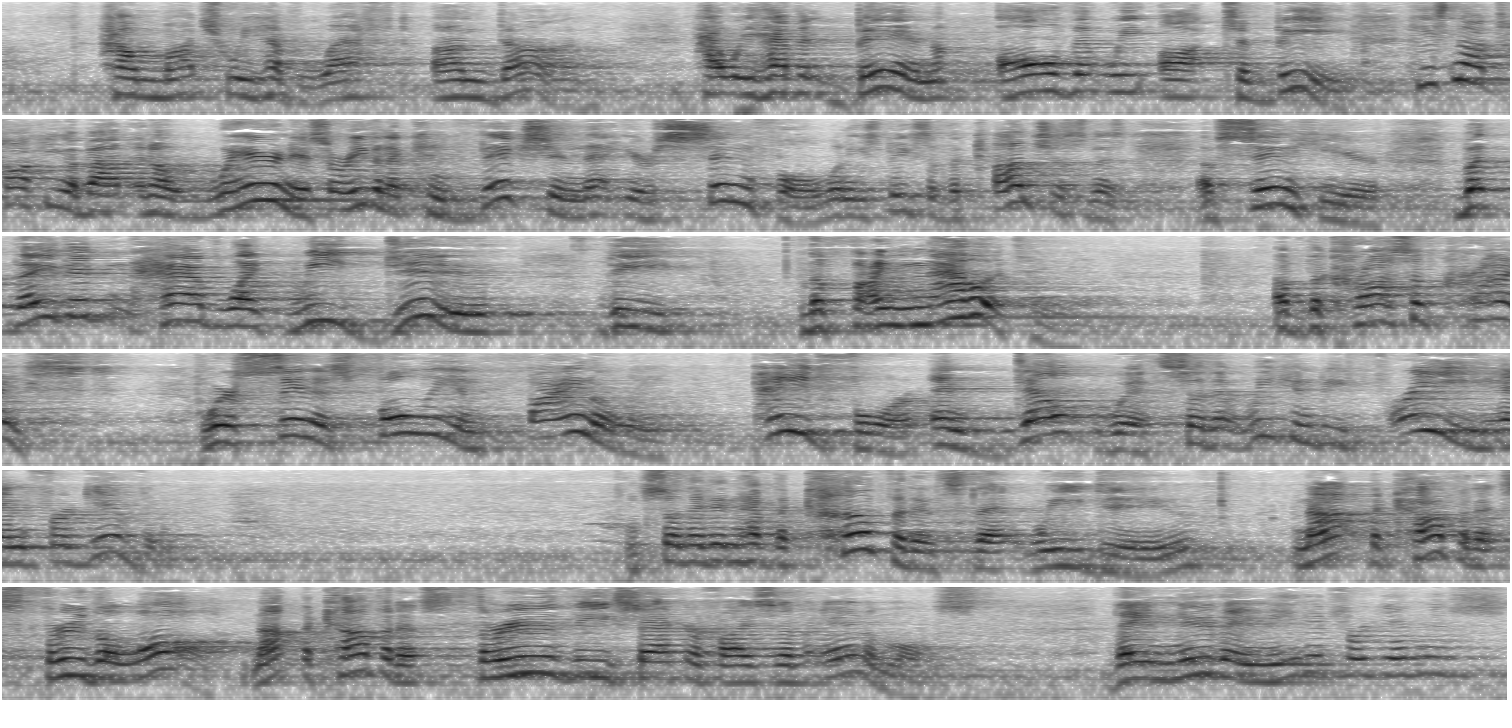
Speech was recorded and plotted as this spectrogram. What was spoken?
how much we have left undone how we haven't been all that we ought to be. He's not talking about an awareness or even a conviction that you're sinful when he speaks of the consciousness of sin here. But they didn't have, like we do, the, the finality of the cross of Christ, where sin is fully and finally paid for and dealt with so that we can be free and forgiven. And so they didn't have the confidence that we do, not the confidence through the law, not the confidence through the sacrifice of animals. They knew they needed forgiveness.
